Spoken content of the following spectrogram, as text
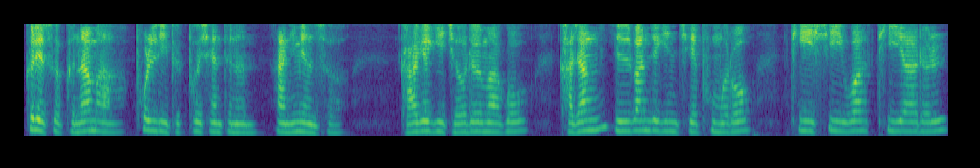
그래서 그나마 폴리 100%는 아니면서 가격이 저렴하고 가장 일반적인 제품으로 TC와 TR을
